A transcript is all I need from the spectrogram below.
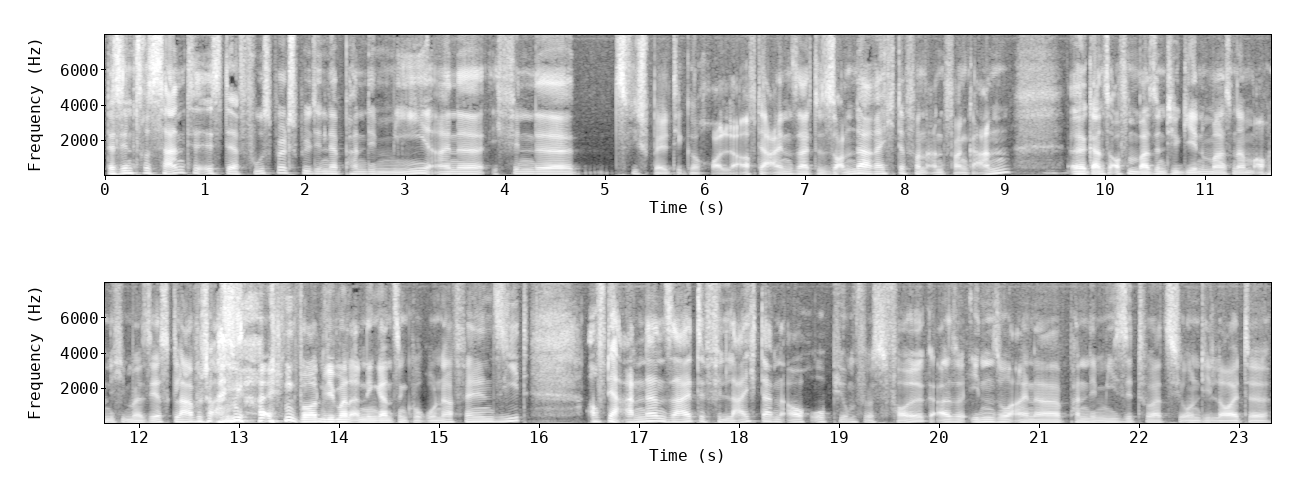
Das Interessante ist, der Fußball spielt in der Pandemie eine, ich finde, zwiespältige Rolle. Auf der einen Seite Sonderrechte von Anfang an. Äh, ganz offenbar sind Hygienemaßnahmen auch nicht immer sehr sklavisch eingehalten worden, wie man an den ganzen Corona-Fällen sieht. Auf der anderen Seite vielleicht dann auch Opium fürs Volk, also in so einer Pandemiesituation die Leute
